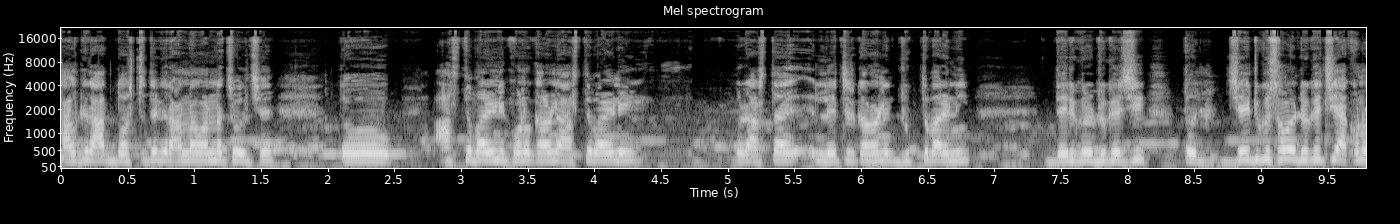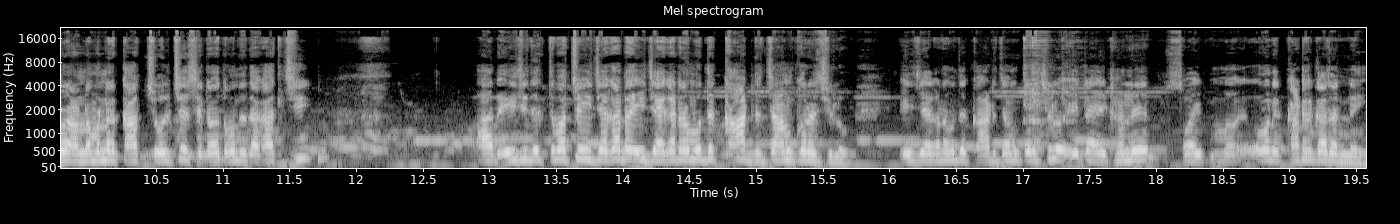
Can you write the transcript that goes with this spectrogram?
কালকে রাত দশটা থেকে রান্না বান্না চলছে। তো আসতে পারিনি, কোনো কারণে আসতে পারিনি। রাস্তায় লেটের কারণে ঢুকতে পারিনি। দেরি করে ঢুকেছি। তো যেটুকু সময় ঢুকেছি এখনও রান্নাবান্নার কাজ চলছে, সেটাও তোমাদের দেখাচ্ছি। আর এই যে দেখতে পাচ্ছ, এই জায়গাটা, এই জায়গাটার মধ্যে কাঠ জাম করেছিল এই জায়গাটার মধ্যে কাঠ জাম করেছিল এটা এখানে সবাই মানে কাঠের কাজ নেই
